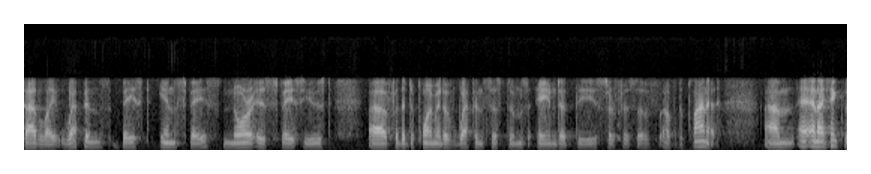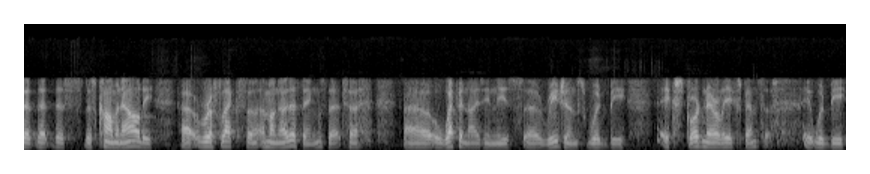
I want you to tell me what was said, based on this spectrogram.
satellite weapons based in space, nor is space used uh, for the deployment of weapon systems aimed at the surface of, of the planet. Um, and I think that, that this, this commonality uh, reflects, uh, among other things, that weaponizing these regions would be extraordinarily expensive. It would be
